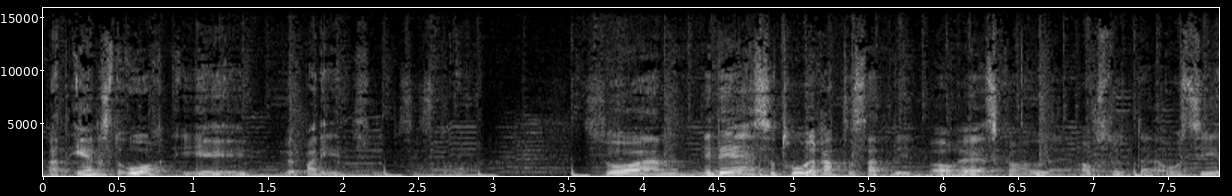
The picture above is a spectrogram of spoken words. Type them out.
Hvert eneste år i løpet av de siste årene. Så eh, med det så tror jeg rett og slett vi bare skal avslutte og si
